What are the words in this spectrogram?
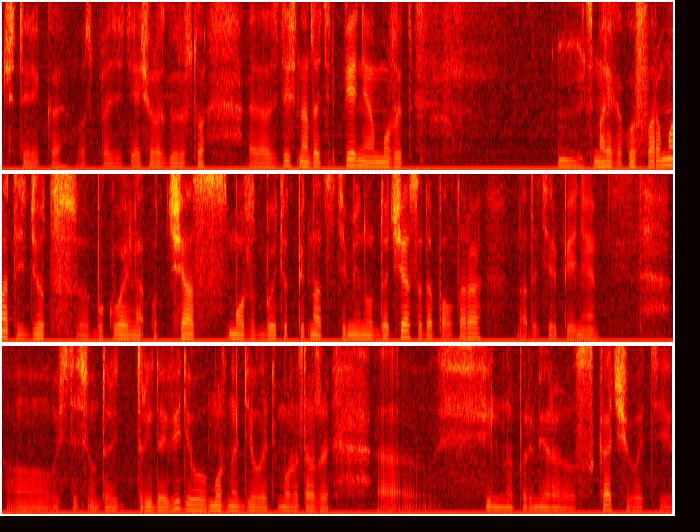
4К воспроизводить. Я еще раз говорю, что э, здесь надо терпение. Может, смотря какой формат идет, э, буквально от час, может быть, от 15 минут до часа, до полтора надо терпение. Э, естественно 3d видео можно делать можно также э, фильм например скачивать и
